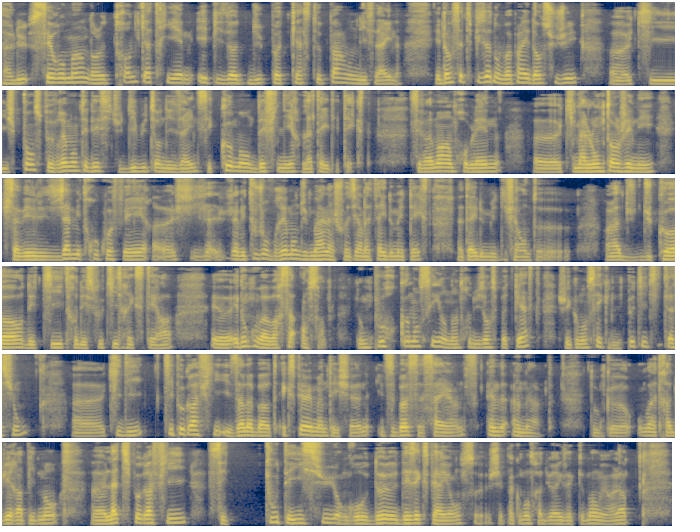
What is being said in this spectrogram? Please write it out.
Salut, c'est Romain dans le 34e épisode du podcast Parlons Design. Et dans cet épisode, on va parler d'un sujet euh, qui, je pense, peut vraiment t'aider si tu débutes en design, c'est comment définir la taille des textes. C'est vraiment un problème euh, qui m'a longtemps gêné. Je savais jamais trop quoi faire. Euh, j'avais toujours vraiment du mal à choisir la taille de mes textes, la taille de mes différentes, voilà, du, du, corps, des titres, des sous-titres, etc. et donc on va voir ça ensemble. Donc pour commencer en introduisant ce podcast, je vais commencer avec une petite citation euh, qui dit Typography is all about experimentation, it's both a science and an art. Donc euh, on va traduire rapidement. Euh, la typographie, c'est tout est issu en gros de des expériences. Euh, je sais pas comment traduire exactement, mais voilà.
